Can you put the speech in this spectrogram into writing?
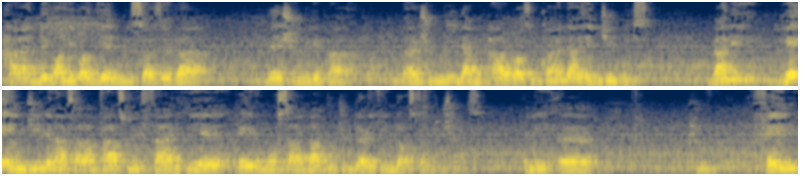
پرندگانی با گل می‌سازه و بهشون میگه پر... درشون میدن و پرواز می‌کنن در انجیل نیست. ولی یه انجیل مثلا فرض کنید فرعی غیر مصوب وجود داره که این داستان توش هست. یعنی خیلی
